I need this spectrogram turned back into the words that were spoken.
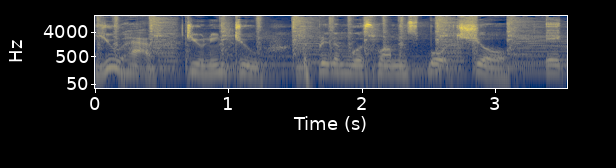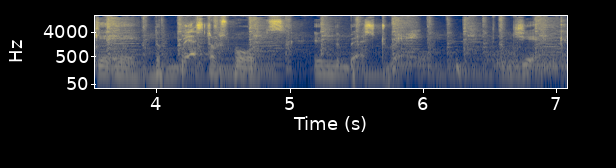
You have tuned into the Pritham Goswami Sports Show, aka the best of sports in the best way. Jake.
